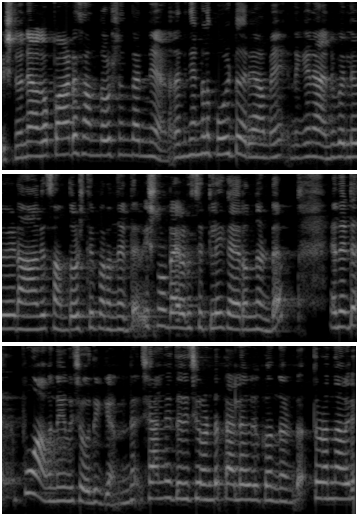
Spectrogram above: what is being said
വിഷ്ണുവിന് ആകപ്പാടെ സന്തോഷം തന്നെയാണ്. എന്നിട്ട് ഞങ്ങൾ പോയിട്ട് വരാം. പോകാമേ എന്നിങ്ങനെ അനുപല്ലവിയുടെ ആകെ സന്തോഷത്തിൽ പറഞ്ഞിട്ട് വിഷ്ണു ഡ്രൈവർ സീറ്റിലേക്ക് കയറുന്നുണ്ട്. എന്നിട്ട് പോവാമെന്നിങ്ങനെ ചോദിക്കുന്നുണ്ട്. ശാലിനി തിരിച്ചുകൊണ്ട് തല ഒരുക്കുന്നുണ്ട്. തുടർന്ന് അവർ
